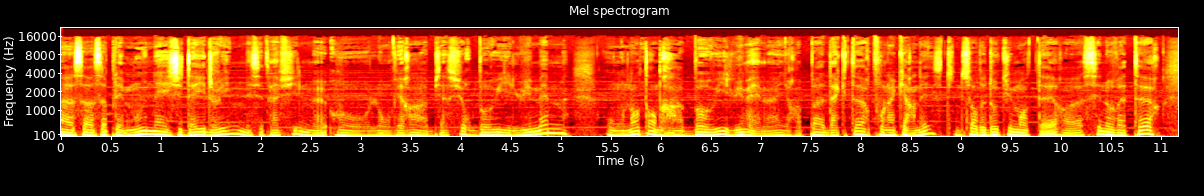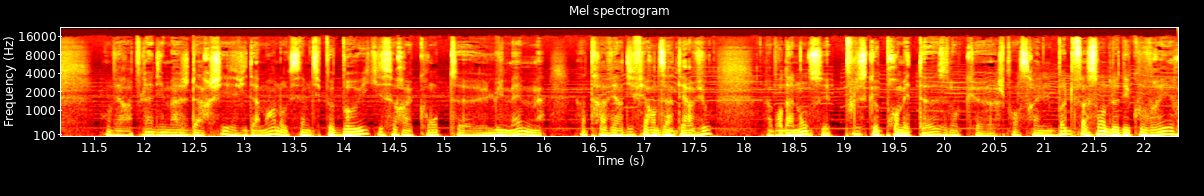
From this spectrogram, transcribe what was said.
Euh, ça va s'appeler Moon Age Daydream, et c'est un film où l'on verra bien sûr Bowie lui-même, où on entendra Bowie lui-même. Hein. Il n'y aura pas d'acteur pour l'incarner, c'est une sorte de documentaire euh, assez novateur. On verra plein d'images d'archives évidemment, donc c'est un petit peu Bowie qui se raconte euh, lui-même à travers différentes interviews. La bande-annonce est plus que prometteuse, donc je pense que ce sera une bonne façon de le découvrir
